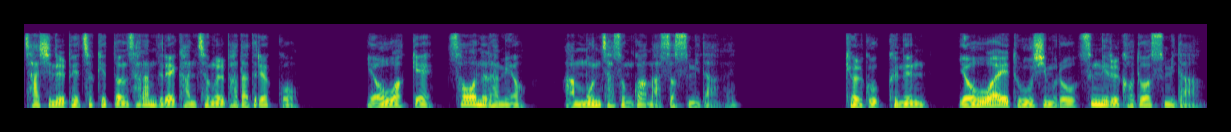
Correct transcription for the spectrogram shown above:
자신을 배척했던 사람들의 간청을 받아들였고 여호와께 서원을 하며 암몬 자손과 맞섰습니다. 결국 그는 여호와의 도우심으로 승리를 거두었습니다.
